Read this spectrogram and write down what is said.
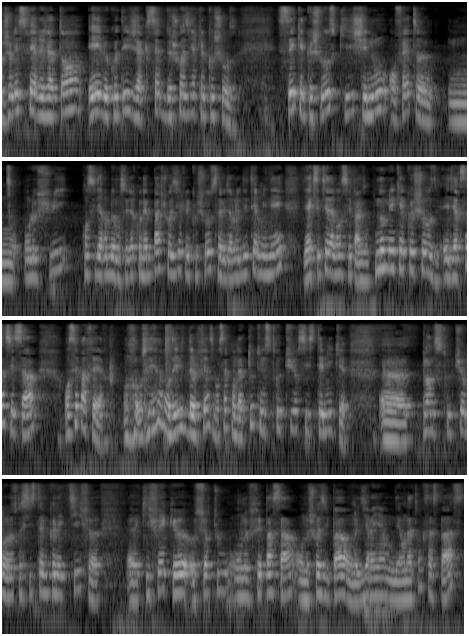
je laisse faire et j'attends et le côté j'accepte de choisir quelque chose. C'est quelque chose qui, chez nous, en fait, euh, on le fuit considérablement. C'est-à-dire qu'on n'aime pas choisir quelque chose, ça veut dire le déterminer et accepter d'avancer. Par exemple, nommer quelque chose et dire ça, c'est ça, on ne sait pas faire. En général, on évite de le faire. C'est pour ça qu'on a toute une structure systémique, euh, plein de structures dans notre système collectif euh, euh, qui fait que, euh, surtout, on ne fait pas ça, on ne choisit pas, on ne dit rien, mais on attend que ça se passe.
